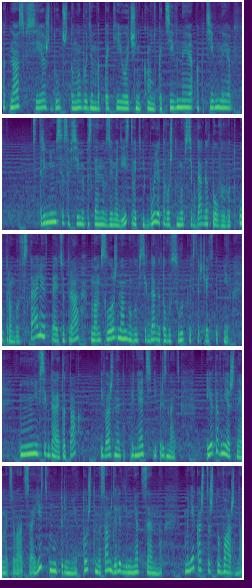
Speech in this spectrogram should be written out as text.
от нас все ждут, что мы будем вот такие очень коммуникативные, активные, стремимся со всеми постоянно взаимодействовать, и более того, что мы всегда готовы. Вот утром вы встали в 5 утра, вам сложно, но вы всегда готовы с улыбкой встречать этот мир. Не всегда это так, и важно это принять и признать. И это внешняя мотивация, а есть внутренняя, то, что на самом деле для меня ценно. Мне кажется, что важно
